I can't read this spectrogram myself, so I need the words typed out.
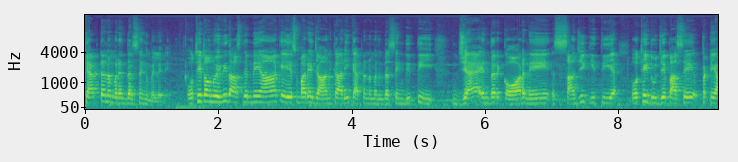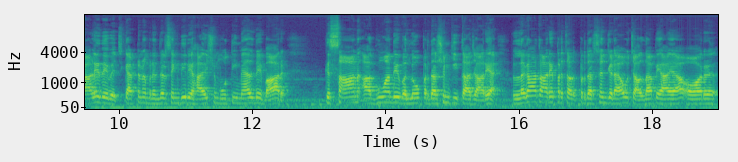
ਕੈਪਟਨ ਅਮਰਿੰਦਰ ਸਿੰਘ ਮਿਲੇ ਨੇ। ਉੱਥੇ ਤੁਹਾਨੂੰ ਇਹ ਵੀ ਦੱਸ ਦਿੰਨੇ ਆ ਕਿ ਇਸ ਬਾਰੇ ਜਾਣਕਾਰੀ ਕੈਪਟਨ ਅਮਰਿੰਦਰ ਸਿੰਘ ਦੀ ਧੀ ਜੈ ਇੰਦਰ ਕੌਰ ਨੇ ਸਾਂਝੀ ਕੀਤੀ ਹੈ। ਉੱਥੇ ਹੀ ਦੂਜੇ ਪਾਸੇ ਪਟਿਆਲੇ ਦੇ ਵਿੱਚ ਕੈਪਟਨ ਅਮਰਿੰਦਰ ਸਿੰਘ ਦੀ ਰਿਹਾਇਸ਼ ਮੋਤੀ ਮਹਿਲ ਦੇ ਬਾਹਰ ਕਿਸਾਨ ਆਗੂਆਂ ਦੇ ਵੱਲੋਂ ਪ੍ਰਦਰਸ਼ਨ ਕੀਤਾ ਜਾ ਰਿਹਾ ਹੈ। ਲਗਾਤਾਰ ਇਹ ਪ੍ਰਚ- ਪ੍ਰਦਰਸ਼ਨ ਜਿਹੜਾ ਉਹ ਚੱਲਦਾ ਪਿਆ ਆ ਔਰ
